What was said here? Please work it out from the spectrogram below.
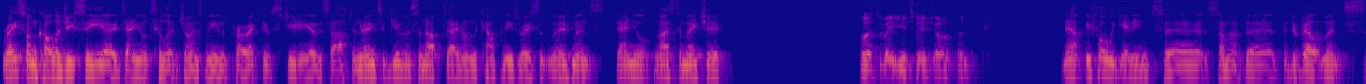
Race Oncology CEO Daniel Tillett joins me in the Proactive studio this afternoon to give us an update on the company's recent movements. Daniel, nice to meet you. Nice to meet you too, Jonathan. Now, before we get into some of the, the developments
